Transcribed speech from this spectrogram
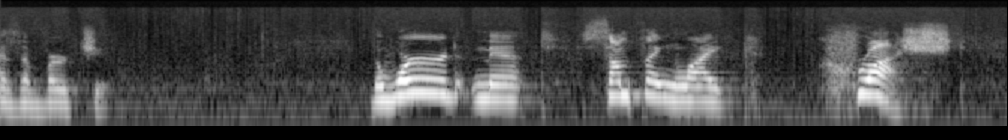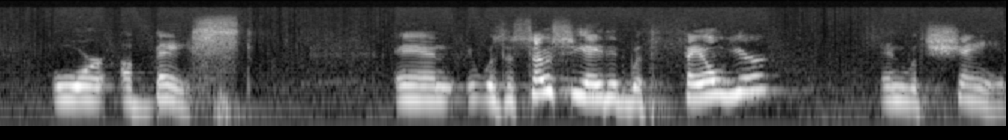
as a virtue. The word meant something like crushed or abased. And it was associated with failure and with shame.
